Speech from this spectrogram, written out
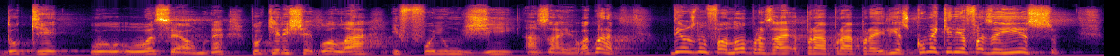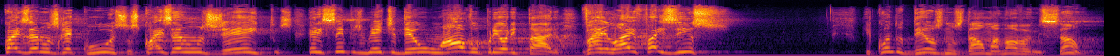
do que o, o, Anselmo, né? Porque ele chegou lá e foi ungir Azael. Agora, Deus não falou para Elias como é que ele ia fazer isso, quais eram os recursos, quais eram os jeitos. Ele simplesmente deu um alvo prioritário: vai lá e faz isso. E quando Deus nos dá uma nova missão,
